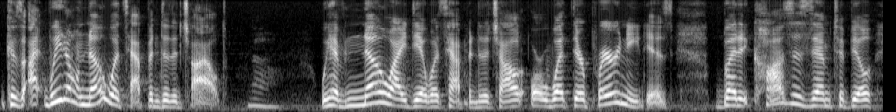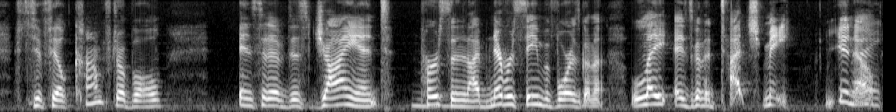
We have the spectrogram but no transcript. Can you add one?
because we don't know what's happened to the child. No. We have no idea what's happened to the child or what their prayer need is, but it causes them to feel to feel comfortable instead of this giant mm-hmm. person that I've never seen before is going to lay is going to touch me, you know. Right.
